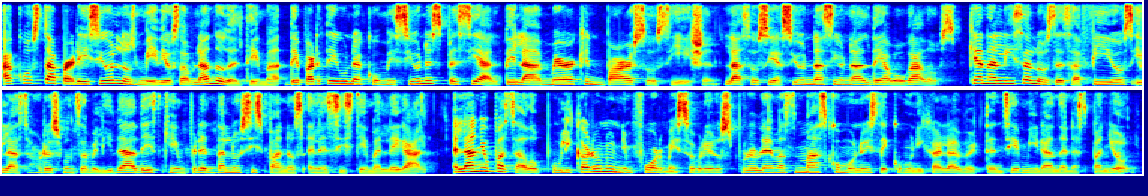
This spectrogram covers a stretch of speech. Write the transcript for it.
Acosta apareció en los medios hablando del tema de parte de una comisión especial de la American Bar Association, la Asociación Nacional de Abogados, que analiza los desafíos y las responsabilidades que enfrentan los hispanos en el sistema legal. El año pasado publicaron un informe sobre los problemas más comunes de comunicar la advertencia Miranda en español.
